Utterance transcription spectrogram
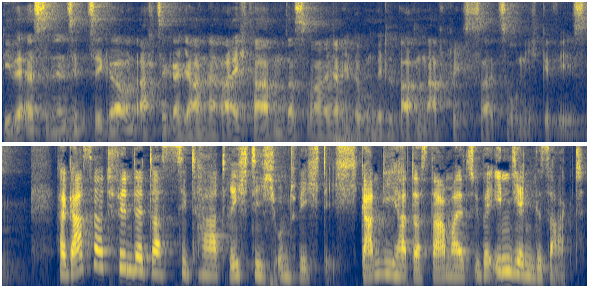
die wir erst in den 70er und 80er Jahren erreicht haben, das war ja in der unmittelbaren Nachkriegszeit so nicht gewesen. Herr Gassert findet das Zitat richtig und wichtig. Gandhi hat das damals über Indien gesagt.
